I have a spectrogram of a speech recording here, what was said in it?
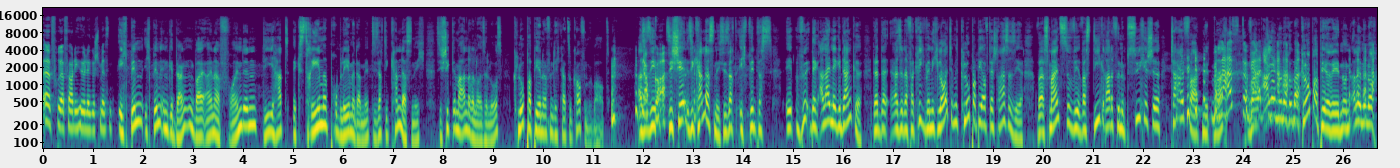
äh, früher vor die Höhle geschmissen. Ich bin, ich bin in Gedanken bei einer Freundin, die hat extreme Probleme damit. Sie sagt, die kann das nicht. Sie schickt immer andere Leute los, Klopapier in der Öffentlichkeit zu kaufen überhaupt. Also Oh sie, Gott. sie, sie kann das nicht. Sie sagt, ich bin das, äh, der, allein der Gedanke, da, da, also da verkriege ich, wenn ich Leute mit Klopapier auf der Straße sehe, was meinst du, was die gerade für eine psychische Talfahrt mitmacht? Belastung weil alle nur noch Arme. über Klopapier reden und alle nur noch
